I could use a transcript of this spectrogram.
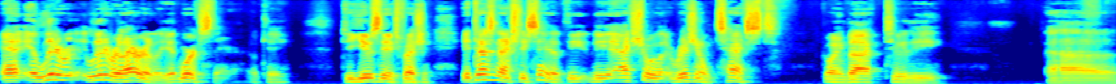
it liter- literally, it works there, okay? To use the expression. It doesn't actually say that. The, the actual original text, going back to the, uh,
